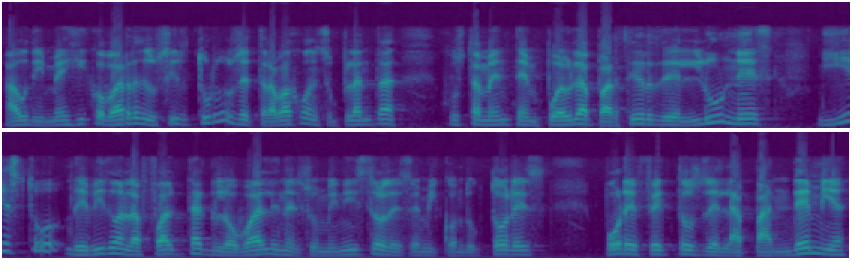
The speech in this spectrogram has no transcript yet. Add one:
Audi México va a reducir turnos de trabajo en su planta justamente en Puebla a partir del lunes y esto debido a la falta global en el suministro de semiconductores por efectos de la pandemia.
